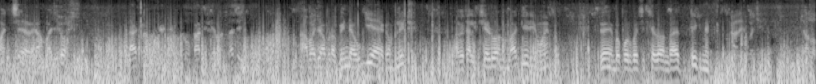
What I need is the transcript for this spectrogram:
વાત છે હવે આંબા જેવા લાકડામાં કંઈ કાઢી લેવાનું નથી. આ બાજુ આપણા ભીંડા ઉગી ગયા કમ્પ્લીટ હવે ખાલી ખેડવાનું બાકી રહ્યું હોય. જોઈએ બપોર પછી ખેડવાનું થાય ઠીક ને. કાલે પછી. ચાલો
